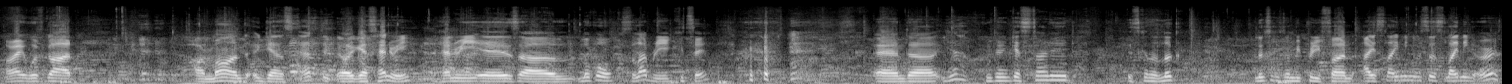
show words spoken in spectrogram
All right, we've got Armand against Anthony, uh, against Henry. Henry is a local celebrity, you could say. and uh, yeah, we're gonna get started. It's gonna look looks like it's gonna be pretty fun. Ice lightning versus lightning earth.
